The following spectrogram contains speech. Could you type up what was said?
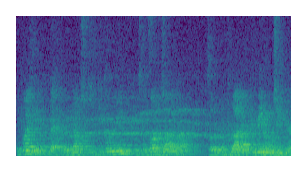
E quali erano? Beh, torniamo su tutti i comuni, questa zona gialla, zona culturale più o meno omogenea,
